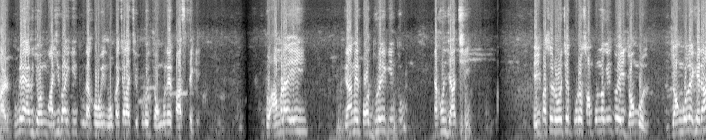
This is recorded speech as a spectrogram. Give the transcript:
আর দূরে একজন মাঝি ভাই কিন্তু দেখো, ওই নৌকা চালাচ্ছে পুরো জঙ্গলের পাশ থেকে। তো আমরা এই গ্রামের পথ ধরেই কিন্তু এখন যাচ্ছি। এই পাশে রয়েছে পুরো সম্পূর্ণ কিন্তু এই জঙ্গল। জঙ্গলে ঘেরা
